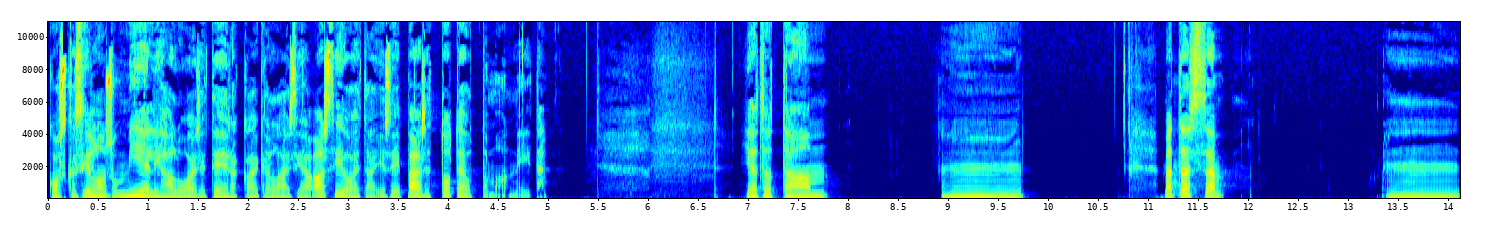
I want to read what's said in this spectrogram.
koska silloin sun mieli haluaisi tehdä kaikenlaisia asioita ja se ei pääse toteuttamaan niitä. Ja tota, mm, mä tässä mm,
